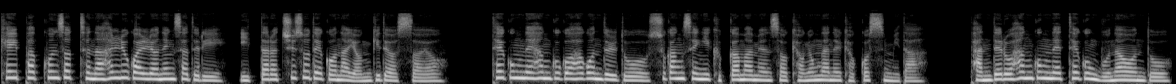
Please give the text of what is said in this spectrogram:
케이팝 콘서트나 한류 관련 행사들이 잇따라 취소되거나 연기되었어요. 태국 내 한국어 학원들도 수강생이 급감하면서 경영난을 겪었습니다. 반대로 한국 내 태국 문화원도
